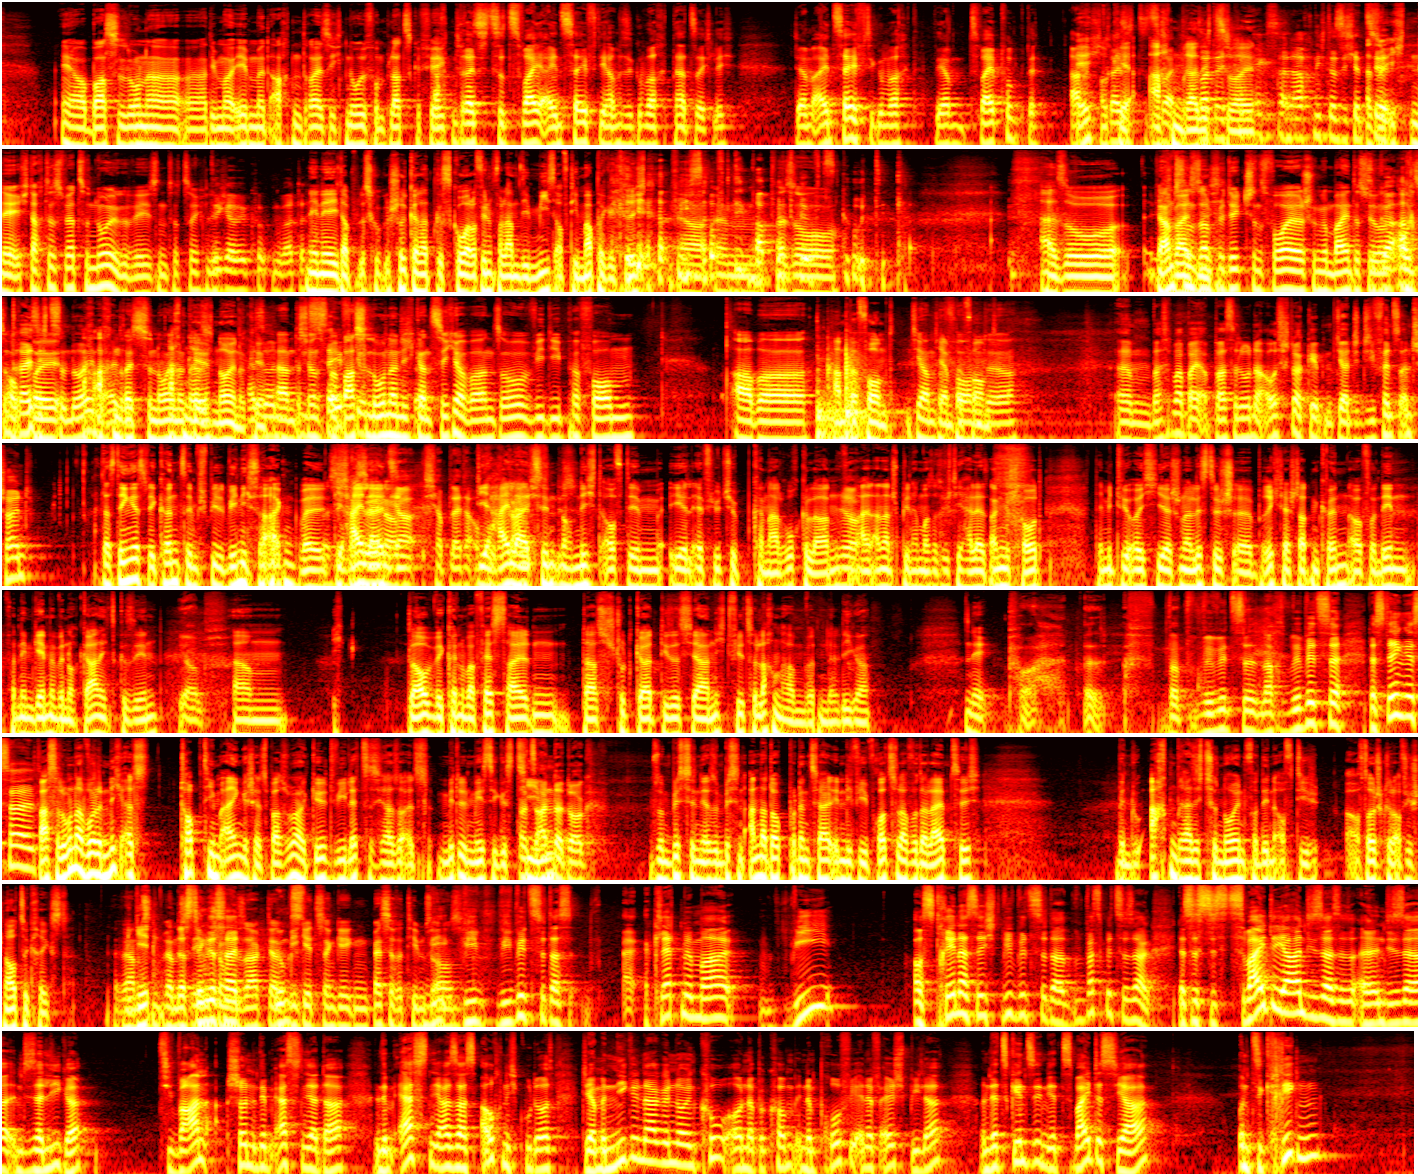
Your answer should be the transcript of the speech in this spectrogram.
ja, Barcelona äh, hat ihn mal eben mit 38-0 vom Platz gefegt. 38 zu 2, ein Safety haben sie gemacht, tatsächlich. Die haben ein Safety gemacht. Die haben zwei Punkte. Echt? Okay, 38 zu 2. 38 Warte, ich zu 2. guck extra nach, nicht, dass ich jetzt Also ich, nee, ich dachte, es wäre zu 0 gewesen, tatsächlich. Digga, wir gucken, warte. Nee, nee, ich glaube, Stuttgart hat gescored. Auf jeden Fall haben die mies auf die Mappe gekriegt. Ja, es auf die ähm, Mappe also- gut, Digga. Also, Wir haben es in unseren nicht. Predictions vorher schon gemeint, dass wir Sogar uns auch 38 bei zu 9, Ach, 38 zu 9, okay. 38, 9, okay. Also- Ähm, dass wir uns Safety bei Barcelona nicht ganz sicher waren, so wie die performen. Aber haben performt. die haben Die haben performt, performt. ja. Ähm, was war bei Barcelona ausschlaggebend? Ja, die Defense anscheinend. Das Ding ist, wir können zu dem Spiel wenig sagen, weil Was die Highlights. Ja, ich habe leider auch die Highlights sind noch nicht auf dem ELF YouTube-Kanal hochgeladen. Ja. Von allen anderen Spielen haben wir uns natürlich die Highlights angeschaut, damit wir euch hier journalistisch äh, Bericht erstatten können. Aber von, denen, von dem Game haben wir noch gar nichts gesehen. Ja, Ähm, ich glaube, wir können aber festhalten, dass Stuttgart dieses Jahr nicht viel zu lachen haben wird in der Liga. Nee. boah. Äh, wie willst du nach, wie willst du, das Ding ist halt, Barcelona wurde nicht als Top-Team eingeschätzt. Barcelona gilt wie letztes Jahr so als mittelmäßiges als Team. Underdog. so ein bisschen, ja, so ein bisschen Underdog-Potenzial, ähnlich wie Wroclaw oder Leipzig. Wenn du 38 zu 9 von denen auf die, auf Deutsch gesagt, auf die Schnauze kriegst. Wir Wie haben geht- es das Ding ist halt, gesagt, ja, Jungs, wie geht es denn gegen bessere Teams Wie, aus? wie, wie willst du das, er- erklärt mir mal, wie aus Trainersicht, wie willst du da, was willst du sagen? Das ist das zweite Jahr in dieser, äh, in dieser, in dieser Liga. Sie waren schon in dem ersten Jahr da. In dem ersten Jahr sah es auch nicht gut aus. Die haben einen niegelnagelneuen Co-Owner bekommen in einem Profi-NFL-Spieler. Und jetzt gehen sie in ihr zweites Jahr und sie kriegen,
